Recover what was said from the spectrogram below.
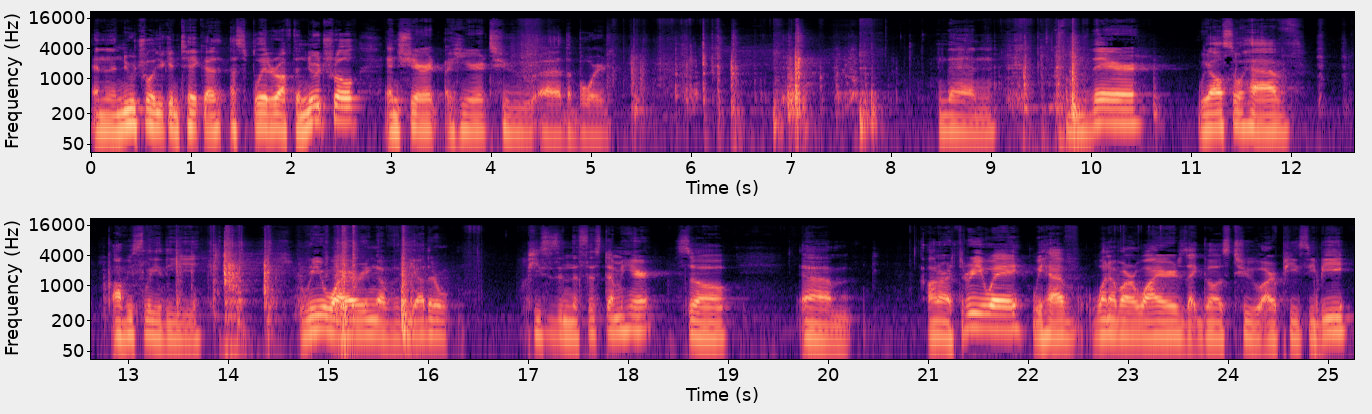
And then the neutral, you can take a, a splitter off the neutral and share it here to uh, the board. And then from there, we also have obviously the rewiring of the other pieces in the system here. So um, on our three-way, we have one of our wires that goes to our PCB,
